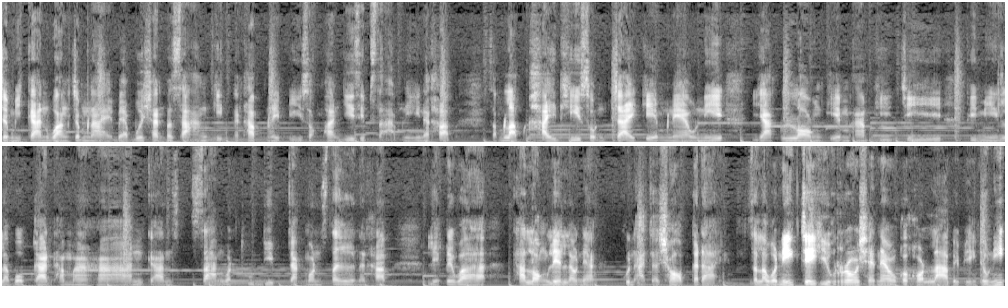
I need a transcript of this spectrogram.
จะมีการวางจำหน่ายแบบเวอร์ชันภาษาอังกฤษนะครับ ในปี 2023 นี้นะครับสำหรับใครที่สนใจเกมแนวนี้ อยากลองเกม RPG ที่มีระบบการทำอาหาร การสร้างวัตถุดิบจากมอนสเตอร์นะครับ เรียกได้ว่าถ้าลองเล่นแล้วเนี่ย คุณอาจจะชอบก็ได้ สำหรับวันนี้ J Hero Channel ก็ขอลาไปเพียงเท่านี้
